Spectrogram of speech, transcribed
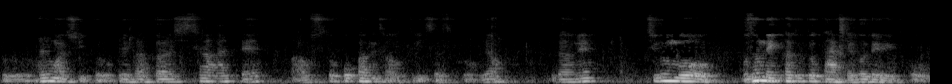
그 활용할 수 있도록 그래서 아까 시사할 때 마우스도 꽂아는 작업들이 있었을 거고요. 그 다음에 지금 뭐 무선 랜카드도 다 제거되어 있고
